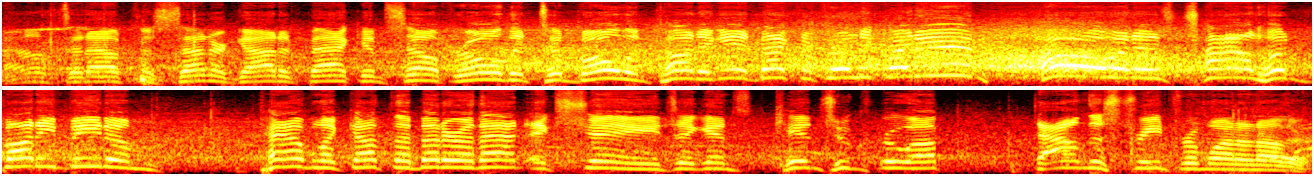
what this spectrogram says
Bounced it out to center, got it back himself, rolled it to Bolland, cutting in, back to Frolik, right in! Oh, and his childhood buddy beat him. Pavelec got the better of that exchange against kids who grew up down the street from one another.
